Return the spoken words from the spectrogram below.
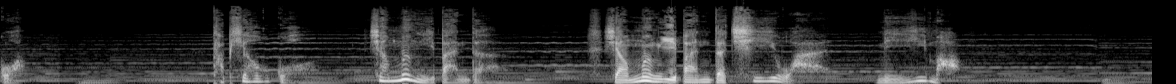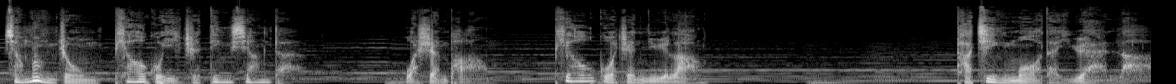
光。他飘过，像梦一般的，像梦一般的凄婉、迷茫，像梦中飘过一只丁香的，我身旁飘过这女郎。他静默的远了，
